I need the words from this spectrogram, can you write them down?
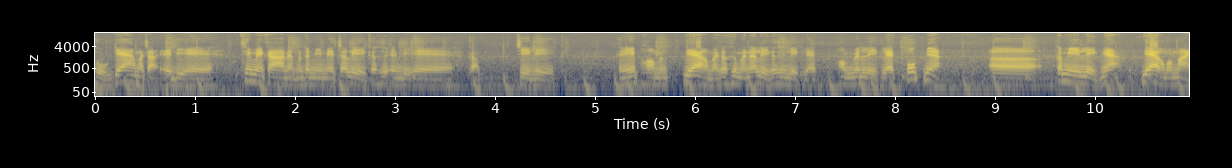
ถูกแยกมาจาก ABA ที่อเมริกาเนี่ยมันจะมี major league ก็คือ NBA กับ G League ทีนี้พอมันแยกออกไปก็คือ minor league ก็คือลีกเล็กพอมันเป็นลีกเล็กปุ๊บเนี่ยเอ่อก็มีลีกเนี้ยแยกออกมาใหม่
